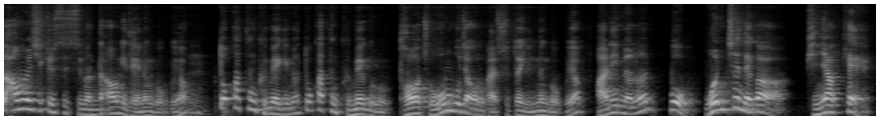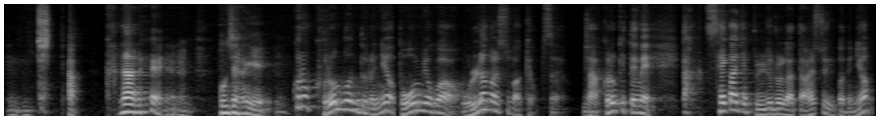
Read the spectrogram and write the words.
다운을 시킬 수 있으면 다운이 되는 거고요. 음. 똑같은 금액이면 똑같은 금액으로 더 좋은 보장으로 갈 수도 있는 거고요. 아니면은 뭐 원체 내가 빈약해, 음. 진짜 가난해 음. 보장이. 그럼 그런 분들은요 보험료가 올라갈 수밖에 없어요. 자 그렇기 때문에 딱 세 가지 분류를 갖다 할 수 있거든요.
